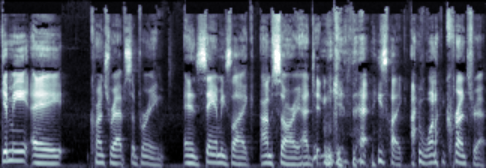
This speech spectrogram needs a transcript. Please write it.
"Give me a Crunchwrap Supreme," and Sammy's like, "I'm sorry, I didn't get that." And He's like, "I want a Crunchwrap."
